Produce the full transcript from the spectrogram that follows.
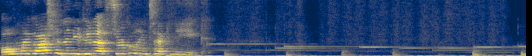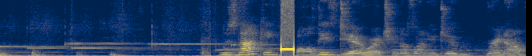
Oh my gosh, and then you do that circling technique. Who's knocking? All these DIY channels on YouTube right now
